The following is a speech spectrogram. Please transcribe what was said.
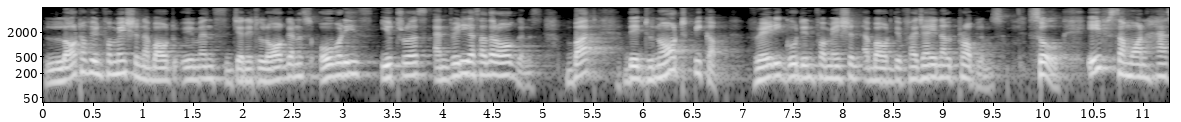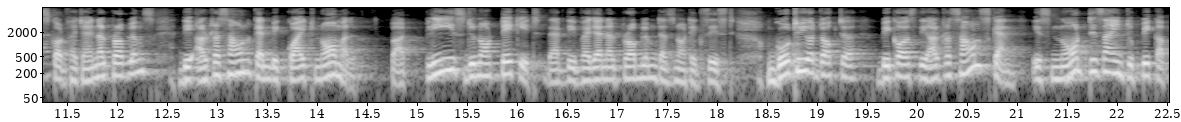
lot of information about women's genital organs, ovaries, uterus and various other organs, but they do not pick up very good information about the vaginal problems. So, if someone has got vaginal problems, the ultrasound can be quite normal but please do not take it that the vaginal problem does not exist. Go to your doctor because the ultrasound scan is not designed to pick up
